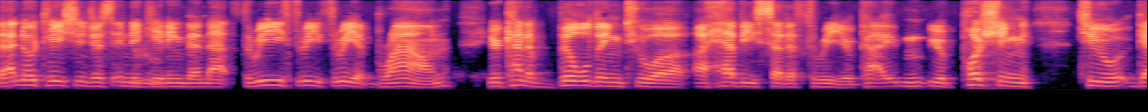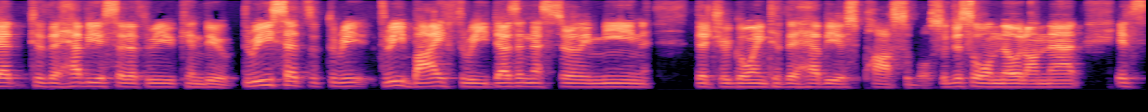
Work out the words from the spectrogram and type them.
That notation is just mm-hmm. indicating mm-hmm. that that three, three, three at brown, you're kind of building to a, a heavy set of three. You're, you're pushing to get to the heaviest set of three you can do. Three sets of three, three by three doesn't necessarily mean that you're going to the heaviest possible. So just a little note on that. It's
